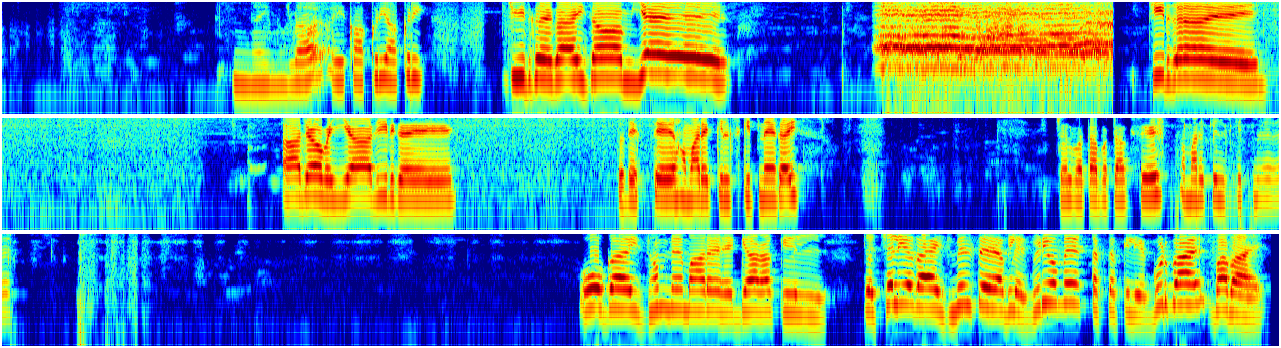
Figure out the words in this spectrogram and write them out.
नहीं मिला। एक आखिरी आखिरी। जीत गए गाइस हम। ये जीत गए। आ जाओ भैया, जीत गए। तो देखते हैं हमारे किल्स कितने हैं गाइस चल बता बता से, हमारे किल्स कितने हैं। ओ गाइज़ हमने मारे हैं ग्यारह किल तो चलिए गाइज़ मिलते हैं अगले वीडियो में। तब तक के लिए गुड बाय बाय बाय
